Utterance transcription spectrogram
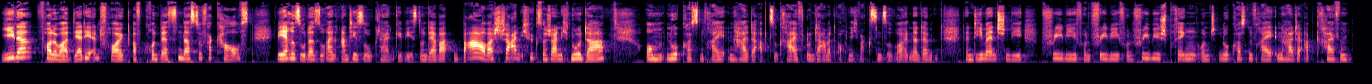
jeder Follower, der dir entfolgt, aufgrund dessen, dass du verkaufst, wäre so oder so ein Anti-So-Client gewesen. Und der war, war wahrscheinlich, höchstwahrscheinlich nur da, um nur kostenfreie Inhalte abzugreifen und damit auch nicht wachsen zu wollen. Ne? Denn, denn die Menschen, die Freebie von Freebie von Freebie springen und nur kostenfreie Inhalte abgreifen,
